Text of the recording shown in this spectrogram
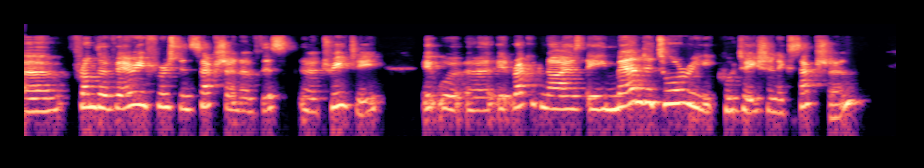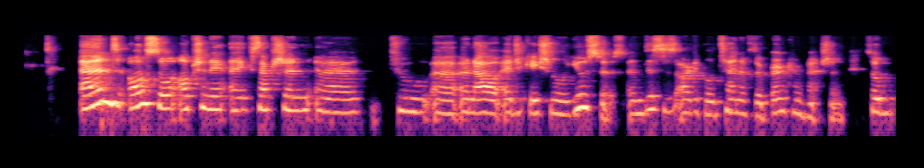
uh, from the very first inception of this uh, treaty, it, uh, it recognized a mandatory quotation exception and also option exception uh, to uh, allow educational uses. And this is Article 10 of the Berne Convention. So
